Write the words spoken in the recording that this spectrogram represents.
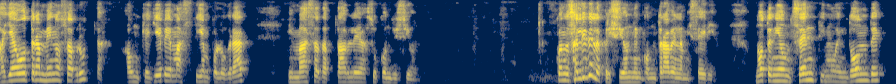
haya otra menos abrupta, aunque lleve más tiempo lograr y más adaptable a su condición. Cuando salí de la prisión me encontraba en la miseria. No tenía un céntimo en donde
